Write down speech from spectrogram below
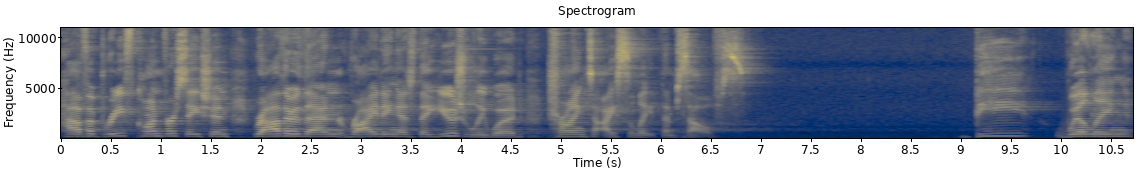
have a brief conversation, rather than riding as they usually would, trying to isolate themselves. Be willing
